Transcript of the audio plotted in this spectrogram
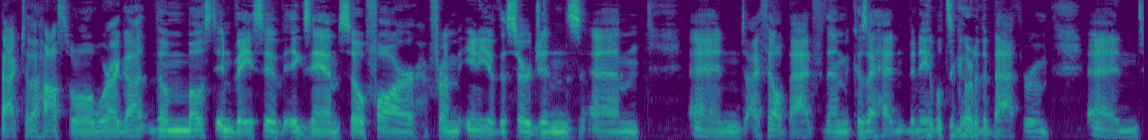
back to the hospital where I got the most invasive exam so far from any of the surgeons. Um, and I felt bad for them because I hadn't been able to go to the bathroom and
